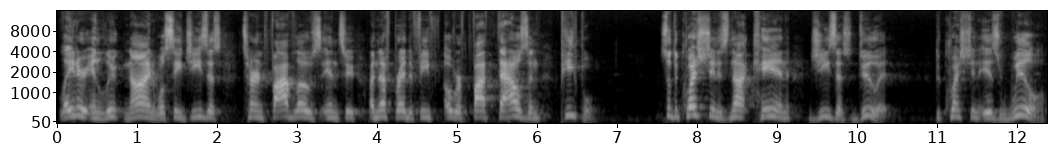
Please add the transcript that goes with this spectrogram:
Later in Luke 9, we'll see Jesus turn five loaves into enough bread to feed over 5,000 people. So the question is not can Jesus do it? The question is will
